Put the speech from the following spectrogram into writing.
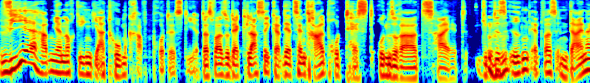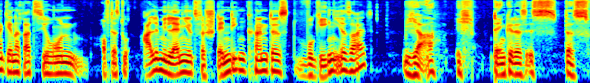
wir haben ja noch gegen die Atomkraft protestiert. Das war so der Klassiker, der Zentralprotest unserer Zeit. Gibt es irgendetwas in deiner Generation, auf das du alle Millennials verständigen könntest, wogegen ihr seid? Ja, ich denke, das ist das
